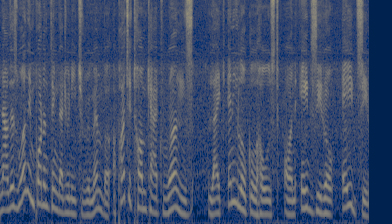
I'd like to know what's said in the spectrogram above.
now there's one important thing that you need to remember. Apache Tomcat runs like any local host on 8080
